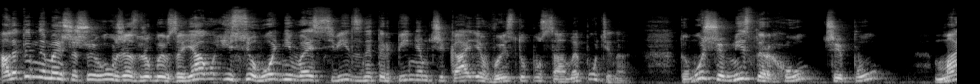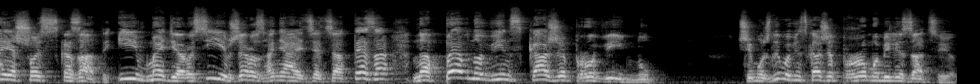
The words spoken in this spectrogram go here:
Але тим не менше, Шойгу вже зробив заяву, і сьогодні весь світ з нетерпінням чекає виступу саме Путіна. Тому що містер Ху чи Пу має щось сказати. І в медіа Росії вже розганяється ця теза. Напевно, він скаже про війну. Чи можливо він скаже про мобілізацію?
